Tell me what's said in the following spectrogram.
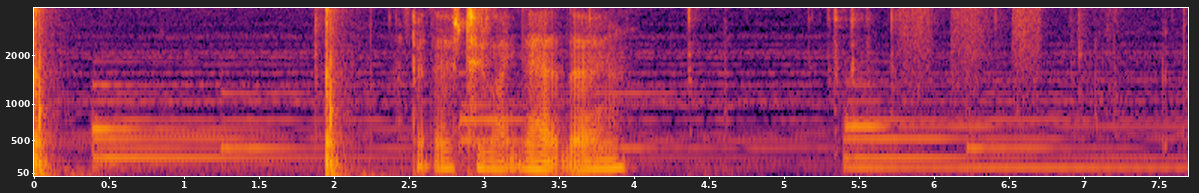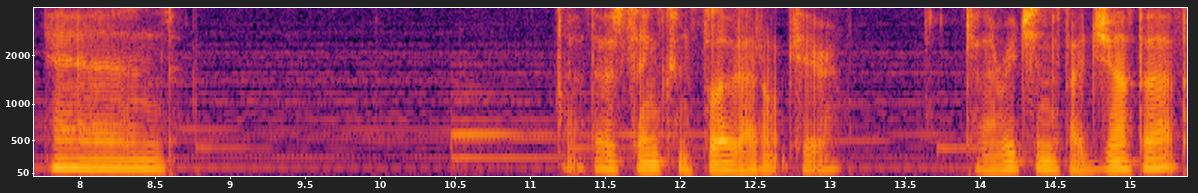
I put those two like that though. And those things can float, I don't care. Can I reach them if I jump up?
